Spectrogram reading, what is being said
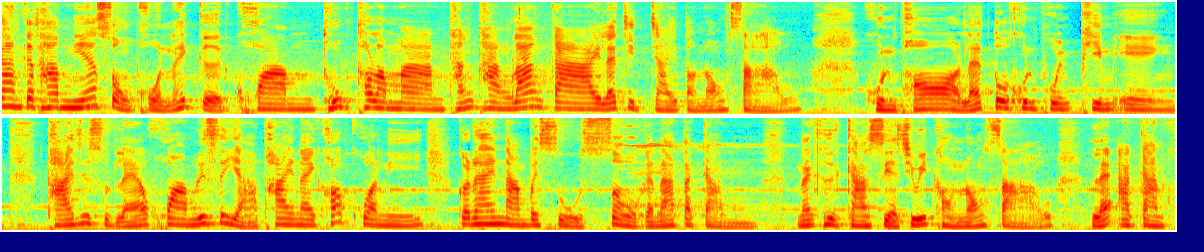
การกระทำนี้ส่งผลให้เกิดความทุกข์ทรมานทั้งทางร่างกายและจิตใจต่อน้องสาว คุณพ่อและตัวคุณพิมพ์เอง ท้ายที่สุดแล้วความริษยาภายในครอบครัวนี้ ก็ได้นำไปสู่โศกนาฏกรรม นั่นคือการเสียชีวิตของน้องสาว และอาการโค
